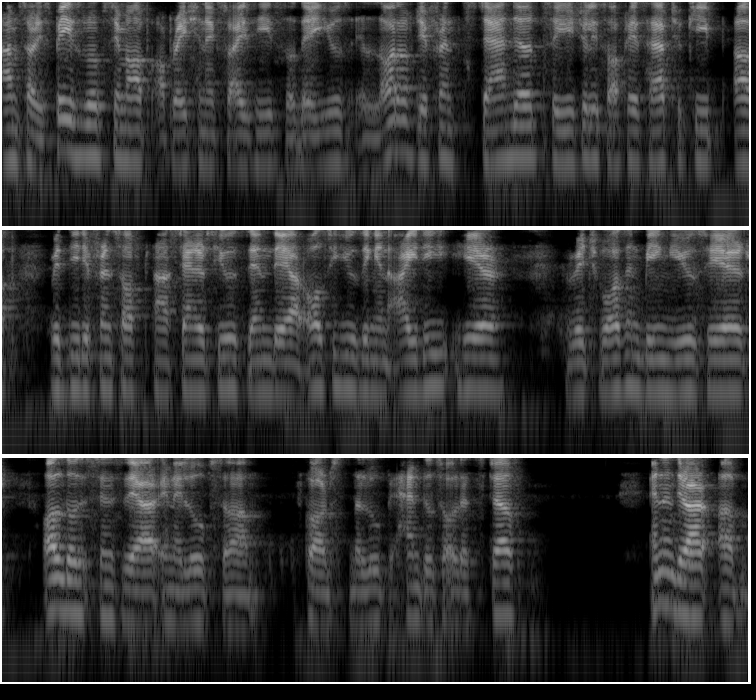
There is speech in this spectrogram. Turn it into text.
I'm sorry, space group SYMOP operation XYZ. So they use a lot of different standards. So usually softwares have to keep up with the different soft uh, standards used. And they are also using an ID here, which wasn't being used here. Although since they are in a loop, so of course the loop handles all that stuff and then there are a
